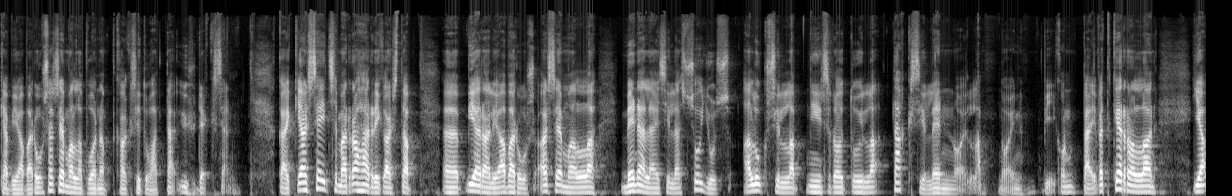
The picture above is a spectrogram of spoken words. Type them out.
kävi avaruusasemalla vuonna 2009. Kaikkiaan seitsemän raharikasta vieraili avaruusasemalla venäläisillä Sojus-aluksilla niin sanotuilla taksilennoilla noin viikon päivät kerrallaan, ja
